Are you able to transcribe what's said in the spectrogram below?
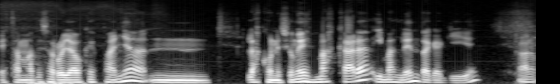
están más desarrollados que España, mm, las conexiones es más cara y más lenta que aquí. ¿eh? Claro.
